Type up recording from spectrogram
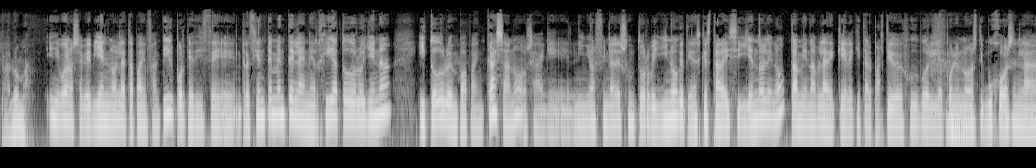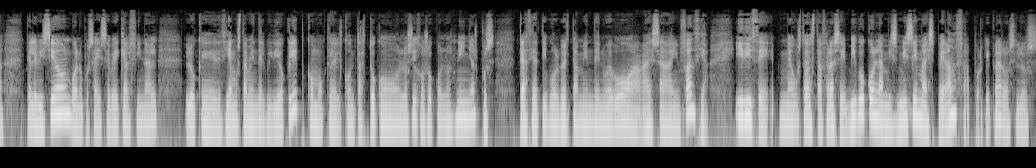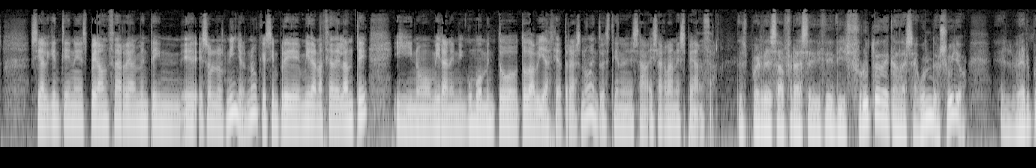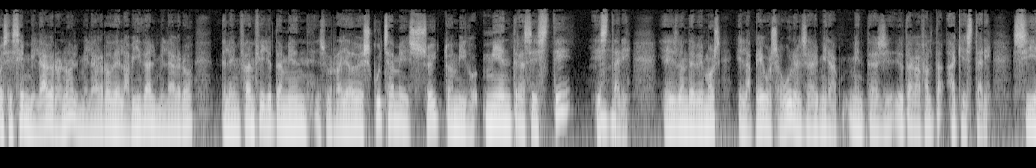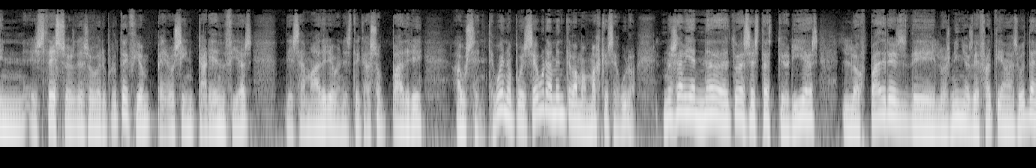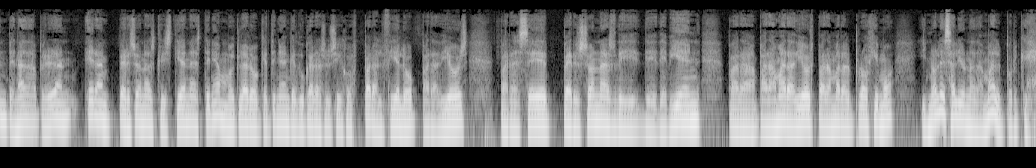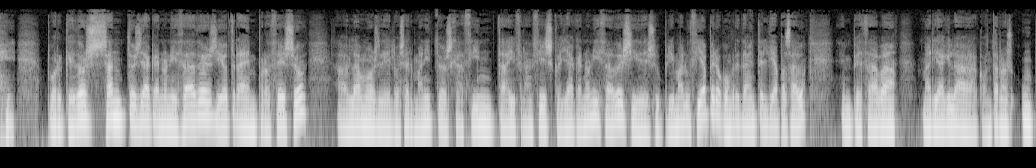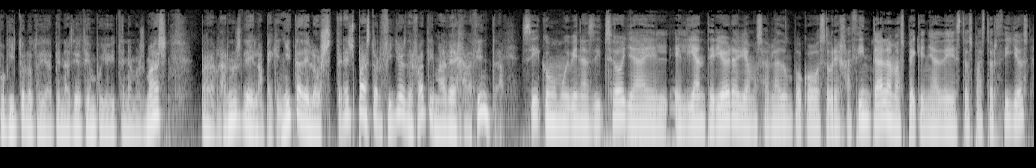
Paloma. Y bueno, se ve bien, ¿no? La etapa infantil, porque dice, recientemente la energía todo lo llena y todo lo empapa en casa, ¿no? O sea, que el niño al final es un torbellino que tienes que estar ahí siguiéndole, ¿no? También habla de que le quita el partido de fútbol y le pone unos dibujos en la televisión. Bueno, pues ahí se ve que al final lo que decíamos también del videoclip, como que el contacto con los hijos o con los niños, pues te hace a ti volver también de nuevo a, a esa infancia. Y dice, me ha gustado esta frase, vivo con la mismísima esperanza, porque claro, si los si alguien tiene esperanza realmente eh, son los niños, ¿no? Que siempre miran hacia adelante y no miran en ningún momento todavía hacia atrás, ¿no? Entonces tienen esa, esa gran esperanza. Después de esa frase dice, disfruto de cada segundo suyo. El ver, pues, ese milagro, ¿no? El milagro de la vida, el milagro de la infancia. Yo también he subrayado, escúchame, soy tu amigo. Mientras esté, estaré. Y ahí es donde vemos el apego seguro, el saber, mira, mientras yo te haga falta, aquí estaré. Sin excesos de sobreprotección, pero sin carencias de esa madre, o en este caso padre, ausente. Bueno, pues seguramente, vamos, más que seguro. No sabían nada de todas estas teorías los padres de los niños de Fátima, absolutamente nada, pero eran, eran personas cristianas, tenían muy claro que tenían que educar a sus hijos para el cielo, para Dios, para ser personas de, bien, para, para amar a Dios, para amar al prójimo, y no le salió nada mal, porque, porque dos santos ya canonizados y otra en proceso, hablamos de los hermanitos Jacinta y Francisco ya canonizados y de su prima Lucía, pero concretamente el día pasado empezaba María Águila a contarnos un poquito, el otro día apenas dio tiempo y hoy tenemos más, para hablarnos de la pequeñita, de los tres pastorcillos de Fátima, de Jacinta. Sí, como muy bien has dicho, ya el, día anterior habíamos hablado un poco sobre Jacinta, la más pequeña de estos pastorcillos,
